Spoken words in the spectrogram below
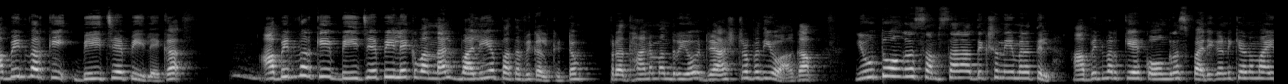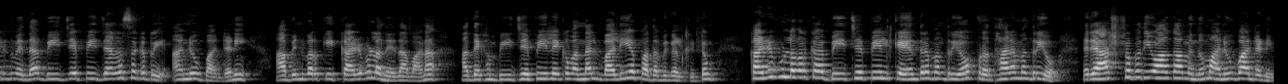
അബിൻ വർക്കി ബി ജെ പിയിലേക്ക്. അബിൻ വർക്കി ബി ജെ പിയിലേക്ക് വന്നാൽ വലിയ പദവികൾ കിട്ടും. പ്രധാനമന്ത്രിയോ രാഷ്ട്രപതിയോ ആകാം. യൂത്ത് കോൺഗ്രസ് സംസ്ഥാന അധ്യക്ഷ നിയമനത്തിൽ അബിൻ വർക്കിയെ കോൺഗ്രസ് പരിഗണിക്കണമായിരുന്നുവെന്ന് B J P general secretary Anoop Antony. Abin Varkey കഴിവുള്ള നേതാവാണ്. അദ്ദേഹം ബി ജെ പിയിലേക്ക് വന്നാൽ വലിയ പദവികൾ കിട്ടും. കഴിവുള്ളവർക്ക് ബി ജെ പിയിൽ കേന്ദ്രമന്ത്രിയോ പ്രധാനമന്ത്രിയോ രാഷ്ട്രപതിയോ ആകാമെന്നും അനൂപ് ആന്റണി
